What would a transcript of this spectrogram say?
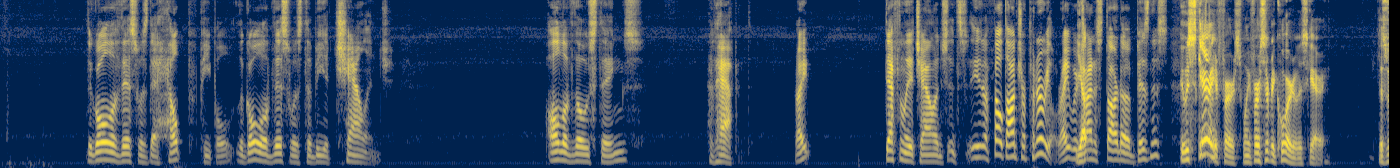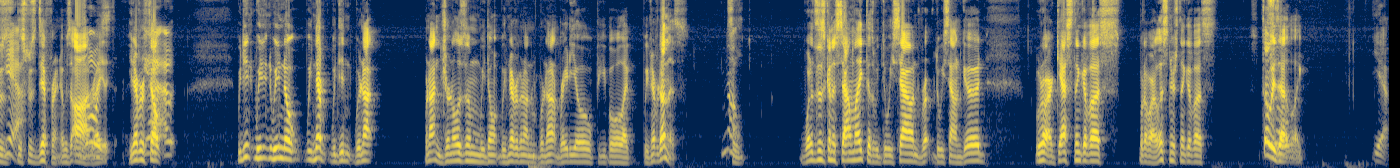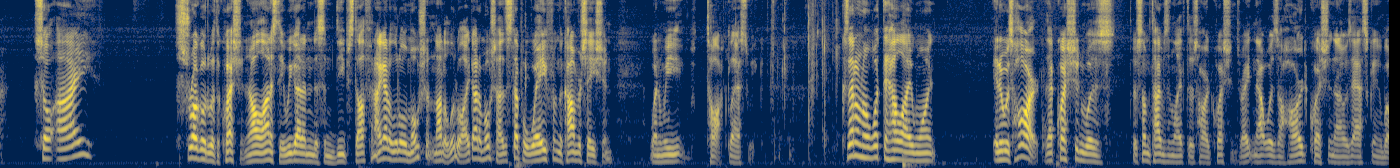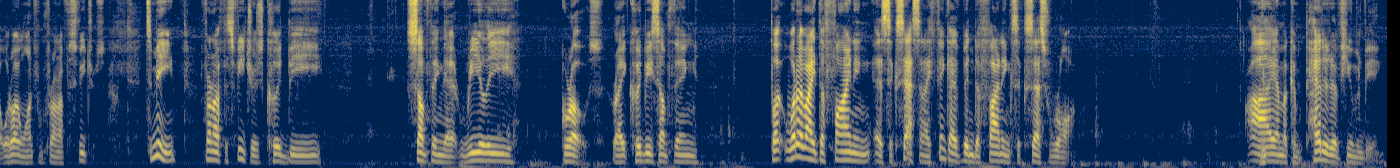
The goal of this was to help people. The goal of this was to be a challenge all of those things have happened, right? Definitely a challenge. It's it felt entrepreneurial, right? We're Yep. trying to start a business. It was scary at first. When we first hit record, it was scary. This was Yeah. this was different. It was odd, always- right? You never Yeah, felt I- we didn't we didn't we didn't know we never we didn't we're not we're not in journalism. We don't we've never been on we're not radio people. Like we've never done this. No. So what is this going to sound like? Does we do we sound do we sound good? What do our guests think of us? What do our listeners think of us? It's always So- that like Yeah. So I struggled with the question. In all honesty, we got into some deep stuff, and I got a little emotional. Not a little. I got emotional. I had to step away from the conversation when we talked last week because I don't know what the hell I want, and it was hard. That question was. There's sometimes in life there's hard questions, right? And that was a hard question that I was asking about what do I want from front office features. To me, front office features could be something that really grows, right? Could be something. But what am I defining as success? And I think I've been defining success wrong. I am a competitive human being.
